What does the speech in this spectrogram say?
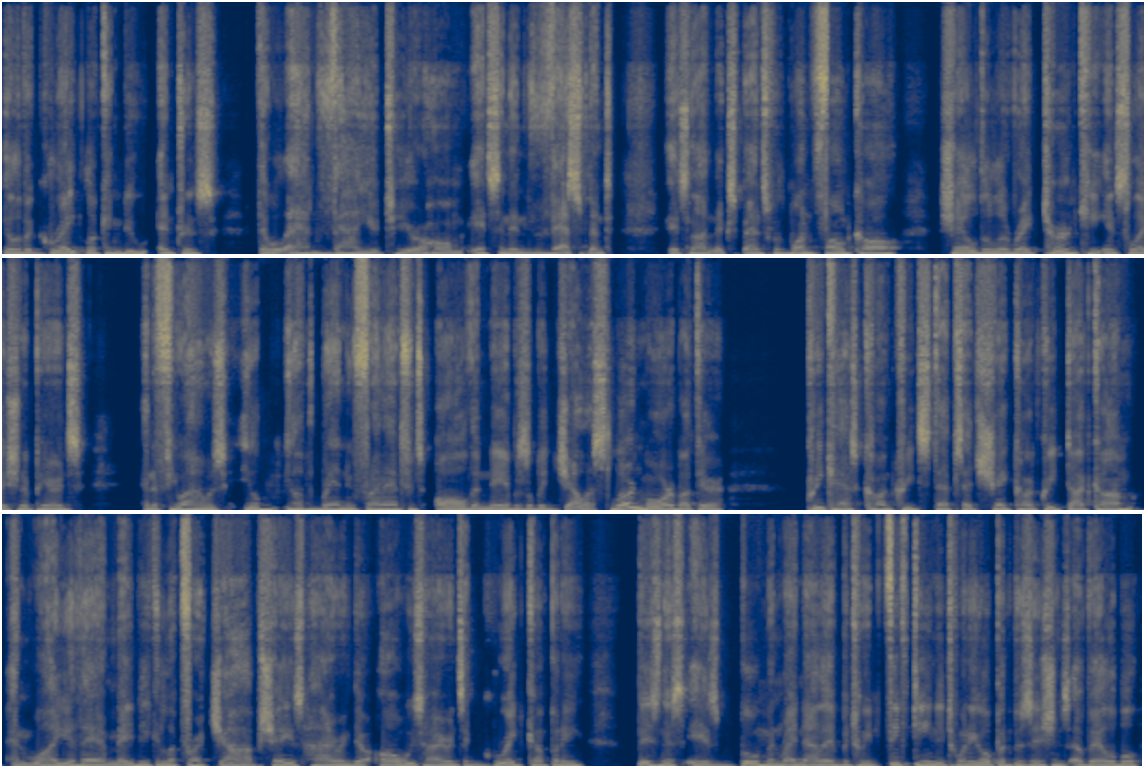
you'll have a great looking new entrance that will add value to your home. It's an investment. It's not an expense. With one phone call, Shea will deliver a turnkey installation appearance. In a few hours, you'll, you'll have a brand new front entrance. All the neighbors will be jealous. Learn more about their precast concrete steps at sheaconcrete.com. And while you're there, maybe you can look for a job. Shea is hiring. They're always hiring. It's a great company business is booming right now. They have between 15 to 20 open positions available.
